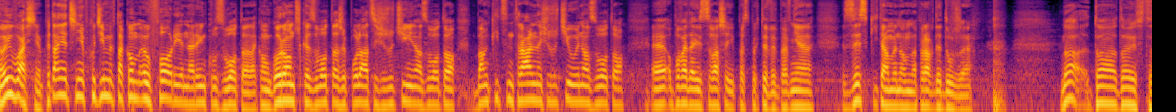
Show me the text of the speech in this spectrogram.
No i właśnie, pytanie, czy nie wchodzimy w taką euforię na rynku złota, taką gorączkę złota, że Polacy się rzucili na złoto, banki centralne się rzuciły na złoto. E, opowiadaj z waszej perspektywy, pewnie zyski tam będą naprawdę duże. No, to, to jest e,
